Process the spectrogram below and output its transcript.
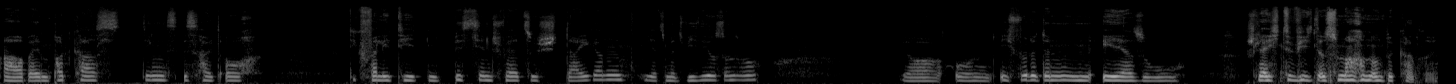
Aber beim Podcast-Dings ist halt auch die Qualität ein bisschen schwer zu steigern, jetzt mit Videos und so. Ja, und ich würde dann eher so schlechte Videos machen und bekannt sein.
